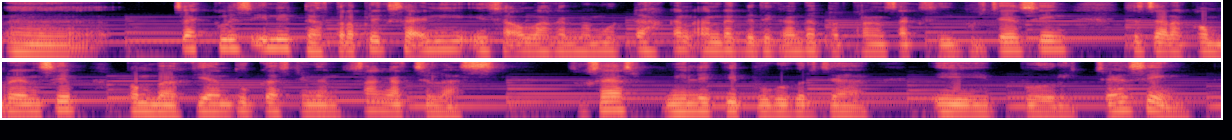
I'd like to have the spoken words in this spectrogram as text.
uh, checklist ini, daftar periksa ini insya Allah akan memudahkan Anda ketika Anda bertransaksi purchasing secara komprehensif, pembagian tugas dengan sangat jelas. Sukses miliki buku kerja e-purchasing.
